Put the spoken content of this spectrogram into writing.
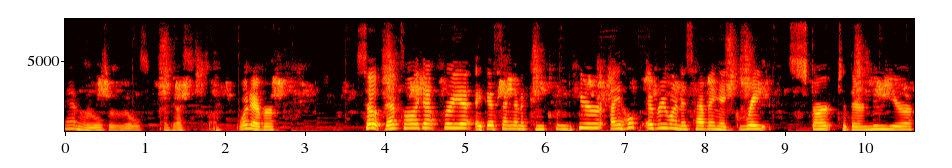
And rules are rules, I guess. So, whatever. So, that's all I got for you. I guess I'm gonna conclude here. I hope everyone is having a great start to their new year.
